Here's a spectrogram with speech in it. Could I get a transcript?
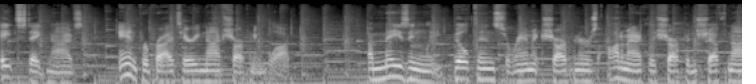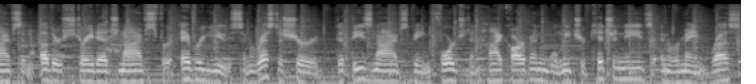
8 steak knives, and proprietary knife sharpening block. Amazingly, built-in ceramic sharpeners automatically sharpen chef knives and other straight-edge knives for every use and rest assured that these knives being forged in high carbon will meet your kitchen needs and remain rust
